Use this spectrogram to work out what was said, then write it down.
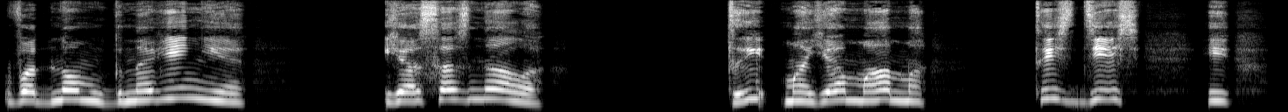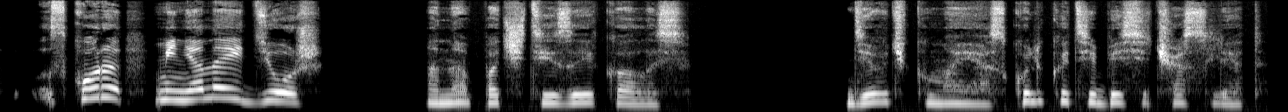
в одно мгновение я осознала — ты моя мама. Ты здесь, и скоро меня найдешь. Она почти заикалась. «Девочка моя, сколько тебе сейчас лет?»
